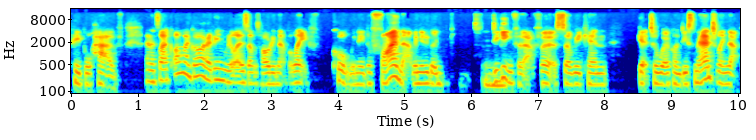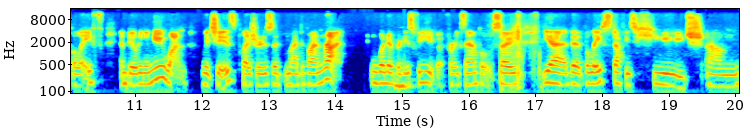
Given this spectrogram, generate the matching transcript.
people have. And it's like, oh my God, I didn't realize I was holding that belief. Cool. We need to find that. We need to go mm. digging for that first so we can get to work on dismantling that belief and building a new one, which is pleasure is my divine right whatever it is for you but for example so yeah the belief stuff is huge um,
